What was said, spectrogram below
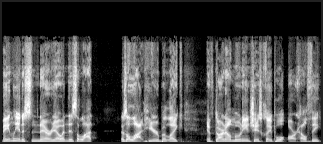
mainly in a scenario, and there's a lot, there's a lot here, but like if Darnell Mooney and Chase Claypool are healthy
